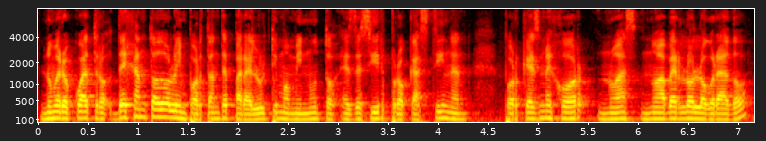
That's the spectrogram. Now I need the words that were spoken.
Número 4. Dejan todo lo importante para el último minuto, es decir, procrastinan, porque es mejor no, no haberlo logrado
